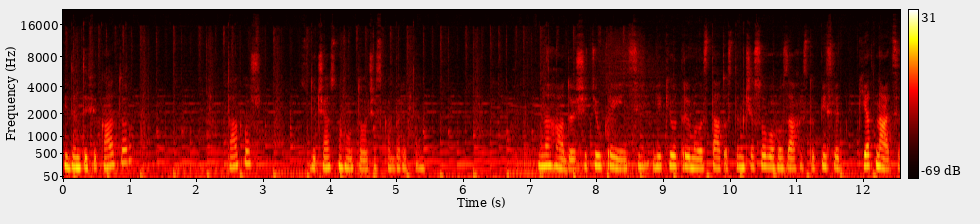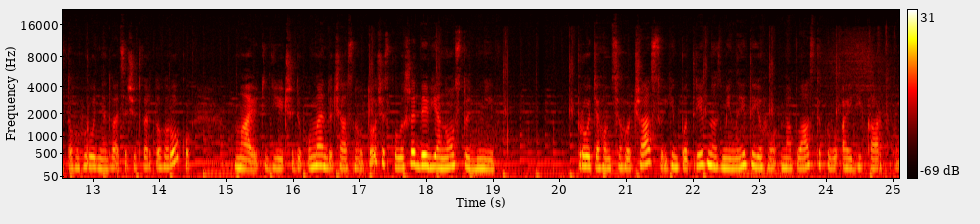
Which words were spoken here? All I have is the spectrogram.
ідентифікатор, також з дочасного уточиска берете. Нагадую, що ті українці, які отримали статус тимчасового захисту після 15 грудня 2024 року, мають діючий документ дочасного уточиску лише 90 днів. Протягом цього часу їм потрібно змінити його на пластикову ID-картку.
